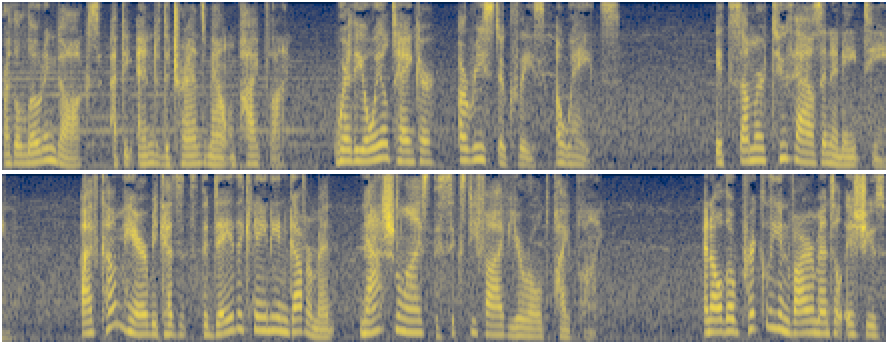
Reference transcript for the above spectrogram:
are the loading docks at the end of the Trans Mountain Pipeline, where the oil tanker Aristocles awaits. It's summer 2018. I've come here because it's the day the Canadian government nationalized the 65 year old pipeline. And although prickly environmental issues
